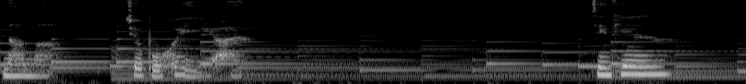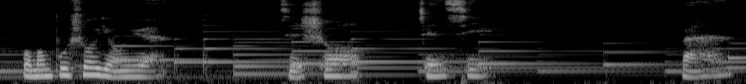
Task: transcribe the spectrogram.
那么就不会遗憾。今天我们不说永远，只说珍惜。晚安。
